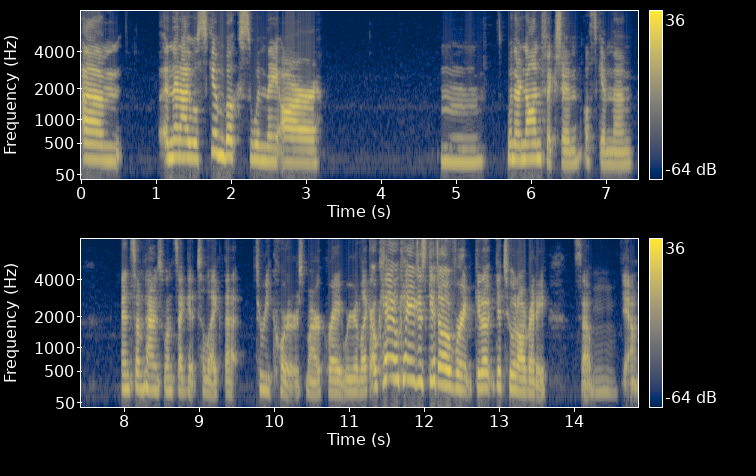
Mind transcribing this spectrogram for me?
um, and then I will skim books when they are, mm, when they're nonfiction. I'll skim them, and sometimes once I get to like that three quarters mark, right, where you're like, okay, okay, just get over it, get get to it already. So Mm-hmm. yeah.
